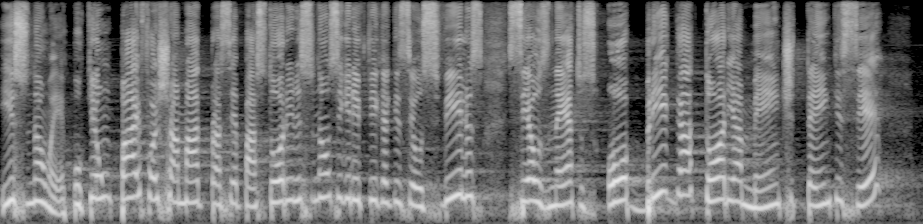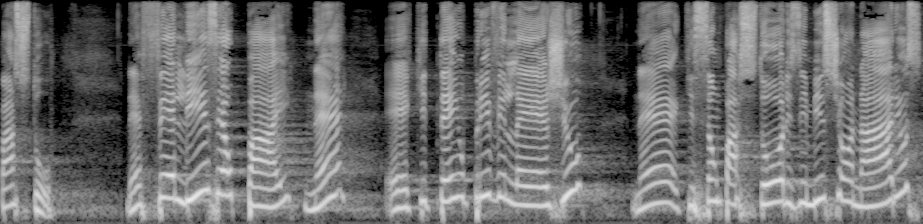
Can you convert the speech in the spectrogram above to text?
Isso não é, porque um pai foi chamado para ser pastor, e isso não significa que seus filhos, seus netos, obrigatoriamente têm que ser pastor. Né? Feliz é o pai, né? É, que têm o privilégio, né, que são pastores e missionários,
